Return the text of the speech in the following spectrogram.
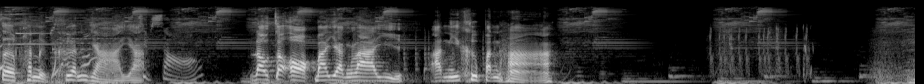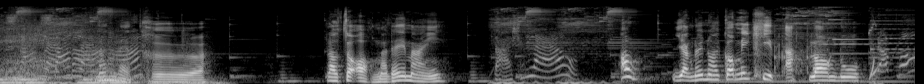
เจอผนึกเคลื่อนย้ายอะสิบสองเราจะออกมาอย่างไร อันนี้คือปัญหาสร้างแลนด์มาร์คนั่นแหละเธอ เราจะออกมาได้ไหมตาฉันแล้วเอ้า อย่างน้อยๆ ก็ไม่ขิดอะ ลองดูดับเบิล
